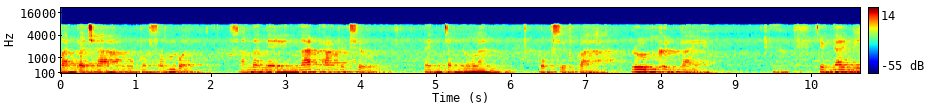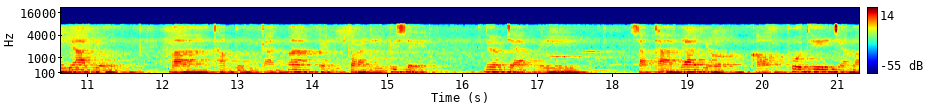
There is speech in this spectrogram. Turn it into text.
บรรพชาอุปสมบทสัมมเนรและพระภิกษุเป็นจำนวน 60 กว่ารูปขึ้นไป จึงได้มีญาติโยมมาทำบุญกันมากเป็นกรณีพิเศษ เนื่องจากมีศรัทธาญาติโยม ของผู้ที่จะมา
